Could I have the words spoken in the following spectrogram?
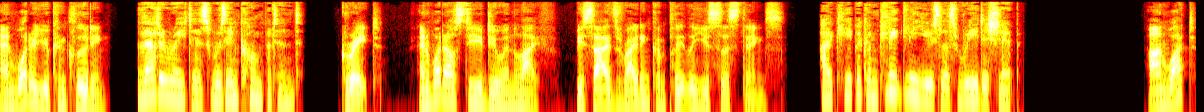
And what are you concluding? That Aratus was incompetent. Great. And what else do you do in life, besides writing completely useless things? I keep a completely useless readership. On what?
